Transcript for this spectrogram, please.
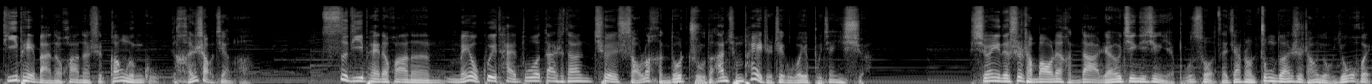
低配版的话呢，是钢轮毂，很少见了啊。次低配的话呢，没有贵太多，但是它却少了很多主的安全配置，这个我也不建议选。轩逸的市场爆量很大，燃油经济性也不错，再加上终端市场有优惠，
